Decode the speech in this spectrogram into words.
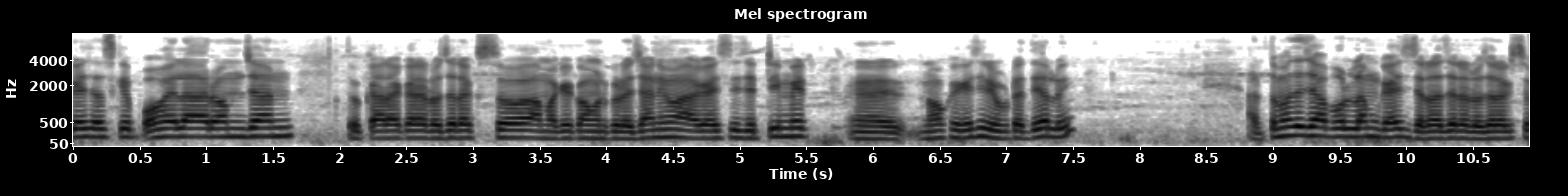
গাইস আজকে পহেলা রমজান, তো কারা কারা রোজা রাখছো আমাকে কমেন্ট করে জানিও। আর এই যে টিমমেট নক হয়ে গেছে রিপোর্টটা দেওয়া লই। আর তোমাদের যা বললাম গাইজ যারা যারা রোজা রাখছো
